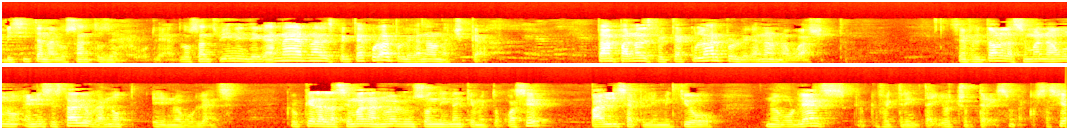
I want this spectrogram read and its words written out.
visitan a los Santos de Nuevo los Santos vienen de ganar, nada espectacular, pero le ganaron a Chicago. Tampa, nada espectacular, pero le ganaron a Washington. Se enfrentaron la semana 1 en ese estadio, ganó eh, Nuevo Orleans. Creo que era la semana 9, un Sunday night que me tocó hacer. Paliza que le metió Nuevo Orleans, creo que fue 38-3, una cosa así.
